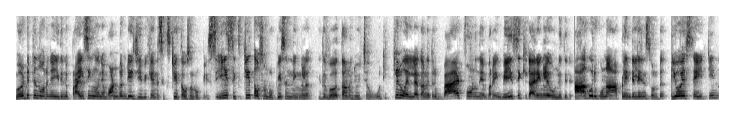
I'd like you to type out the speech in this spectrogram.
വേർഡിറ്റ് എന്ന് പറഞ്ഞാൽ ഇതിന്റെ പ്രൈസിങ് എന്ന് പറഞ്ഞാൽ വൺ ട്വന്റി ജി ബിക്ക് തന്നെ സിക്സ്റ്റി തൗസൻഡ് റുപ്പീസ് ഈ സിക്സ്റ്റി തൗസൻഡ് റുപ്പീസിന് നിങ്ങൾ ഇത് വേർത്താണെന്ന് ചോദിച്ചാൽ ഒരിക്കലും അല്ല. കാരണം ഇതൊരു ബാഡ് ഫോൺ എന്ന് ഞാൻ പറയും. ബേസിക് കാര്യങ്ങളേ ഉള്ളൂ ഇതിൽ ആകെ ഒരു ഗുണം ആപ്പിൾ ഇന്റലിജൻസ് ഉണ്ട്. ഒ എസ് എയ്റ്റീൻ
